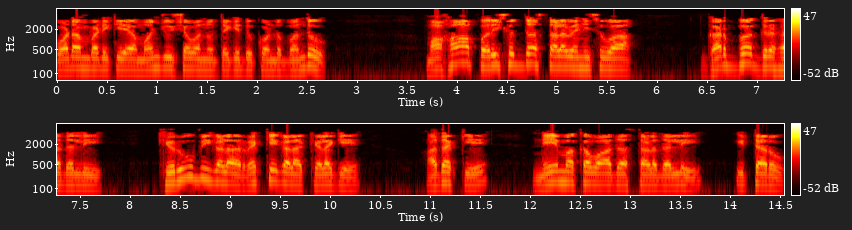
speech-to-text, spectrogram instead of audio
ಒಡಂಬಡಿಕೆಯ ಮಂಜೂಷವನ್ನು ತೆಗೆದುಕೊಂಡು ಬಂದು ಮಹಾಪರಿಶುದ್ಧ ಸ್ಥಳವೆನಿಸುವ ಗರ್ಭಗೃಹದಲ್ಲಿ ಕೆರೂಬಿಗಳ ರೆಕ್ಕೆಗಳ ಕೆಳಗೆ ಅದಕ್ಕೆ ನೇಮಕವಾದ ಸ್ಥಳದಲ್ಲಿ ಇಟ್ಟರು.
